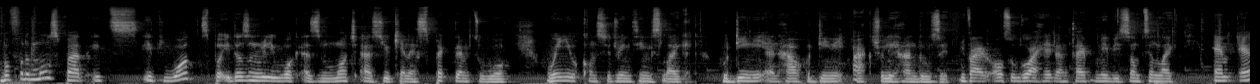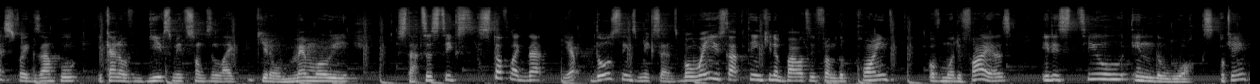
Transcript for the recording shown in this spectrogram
But for the most part it's it works but it doesn't really work as much as you can expect them to work when you're considering things like Houdini and how Houdini actually handles it. If I also go ahead and type maybe something like MS for example it kind of gives me something like you know memory statistics, stuff like that. Yep, those things make sense. But when you start thinking about it from the point of modifiers, it is still in the works, okay?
